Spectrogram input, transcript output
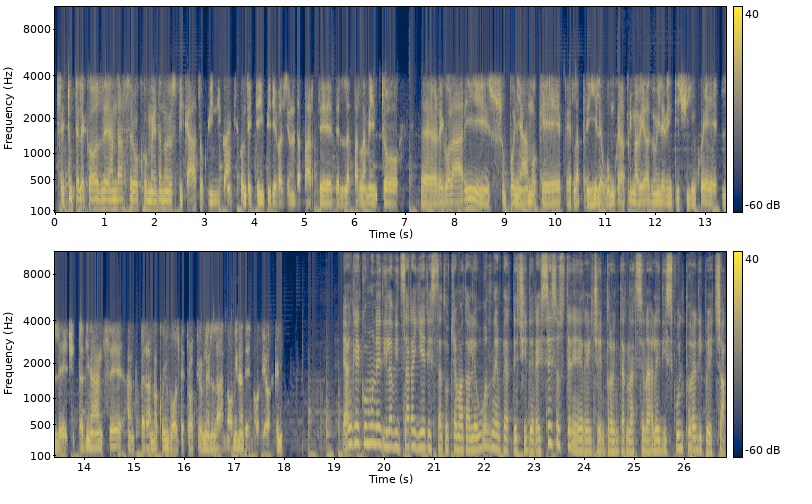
Se tutte le cose andassero come da noi auspicato, quindi anche con dei tempi di evasione da parte del Parlamento eh, regolari, supponiamo che per l'aprile o comunque la primavera 2025 le cittadinanze verranno coinvolte proprio nella nomina dei nuovi organi. E anche il comune di Lavizzara ieri è stato chiamato alle urne per decidere se sostenere il centro internazionale di scultura di Peccia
